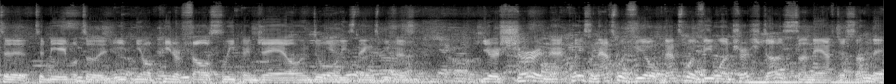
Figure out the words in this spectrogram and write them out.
to to be able to, you know, Peter fell asleep in jail and do all these things because you're sure in that place. And that's what V that's what V1 Church does Sunday after Sunday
